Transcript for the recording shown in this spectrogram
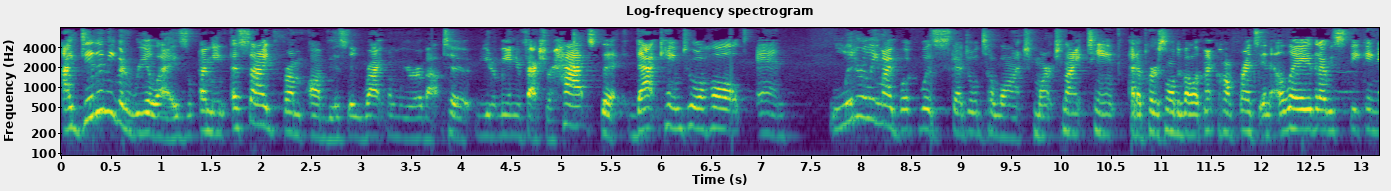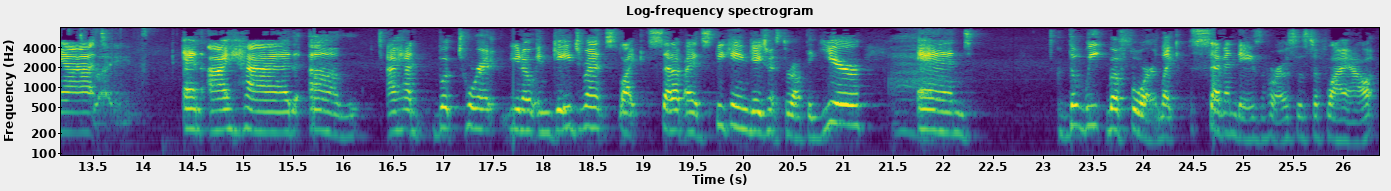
I didn't even realize. I mean, aside from obviously right when we were about to, you know, manufacture hats, that that came to a halt, and literally my book was scheduled to launch March 19th at a personal development conference in LA that I was speaking at. Right. And I had um, I had book tour, you know, engagements like set up. I had speaking engagements throughout the year. Ah. And the week before, like seven days before I was supposed to fly out,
